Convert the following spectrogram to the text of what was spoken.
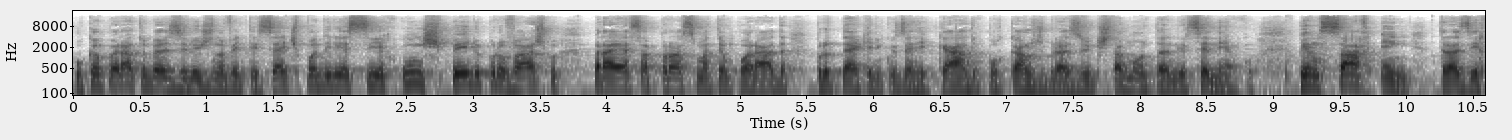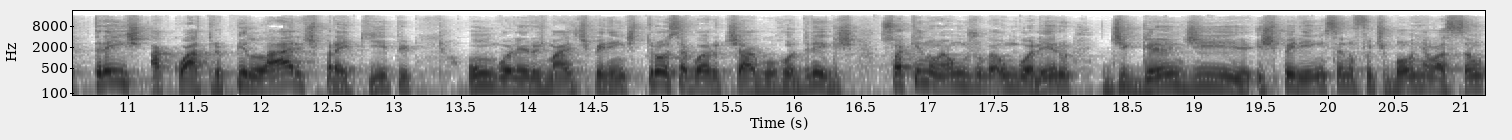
o Campeonato Brasileiro de 97 poderia ser um espelho para o Vasco para essa próxima temporada, para o técnico Zé Ricardo, por Carlos Brasil, que está montando esse elenco. Pensar em trazer três a quatro pilares para a equipe, um goleiro mais experiente. Trouxe agora o Thiago Rodrigues, só que não é um, um goleiro de grande experiência no futebol em relação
